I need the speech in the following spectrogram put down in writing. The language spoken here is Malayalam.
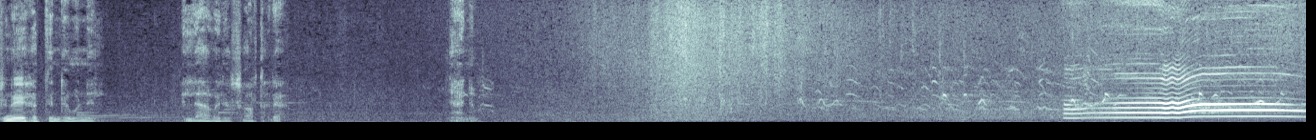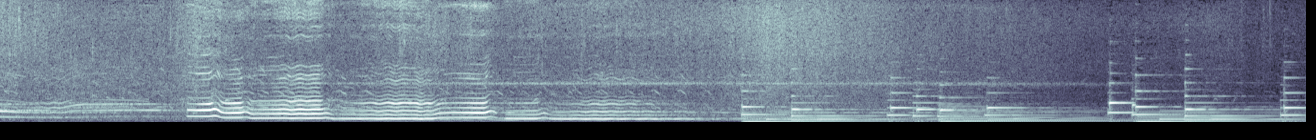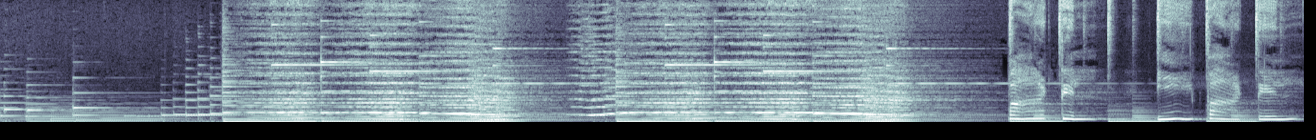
സ്നേഹത്തിന്റെ മുന്നിൽ എല്ലാവരും സ്വാർത്ഥരാണ് ഞാനും தில்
